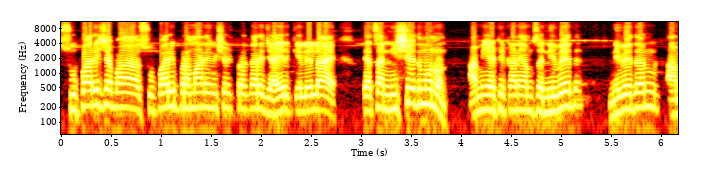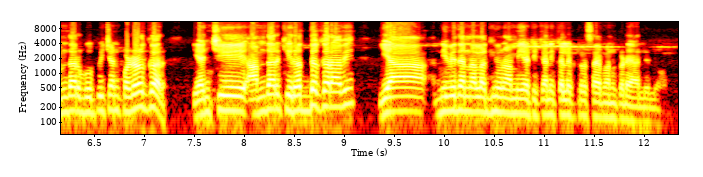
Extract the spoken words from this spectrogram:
सुपारीच्या सुपारीप्रमाणे विशेष प्रकारे जाहीर केलेला आहे त्याचा निषेध म्हणून आम्ही या ठिकाणी आमचं निवेद निवेदन आमदार गोपीचंद पडळकर यांची आमदारकी रद्द करावी या निवेदनाला घेऊन आम्ही या ठिकाणी कलेक्टर साहेबांकडे आलेलो आहोत.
